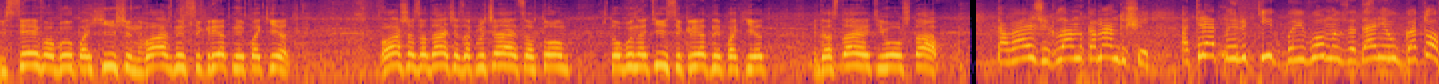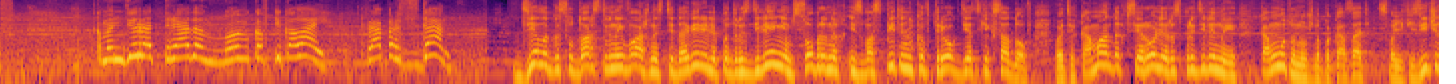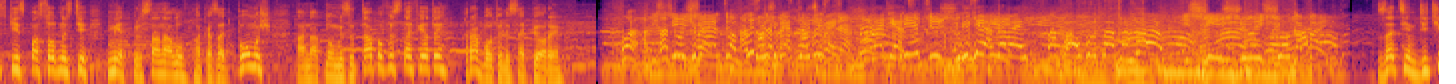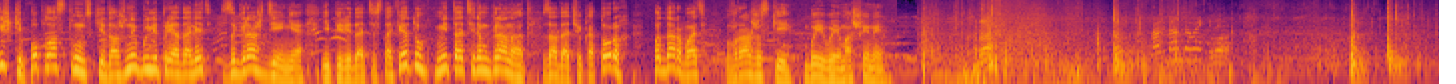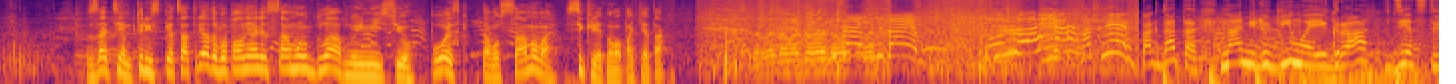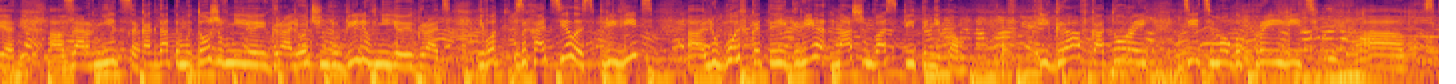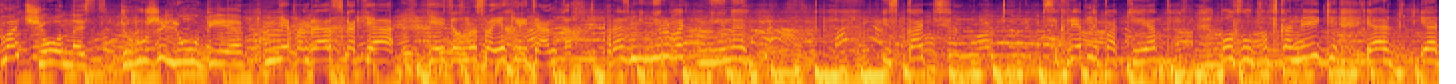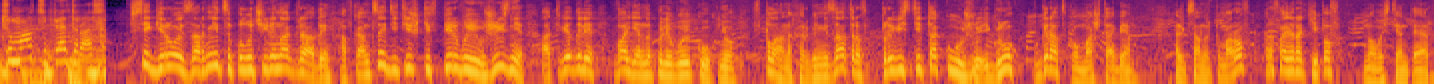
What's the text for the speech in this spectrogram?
из сейфа был похищен важный секретный пакет. Ваша задача заключается в том, чтобы найти секретный пакет и доставить его в штаб. Товарищ главнокомандующий, отряд моряки к боевому заданию готов. Командир отряда Новиков Николай. Рапорт сдан. Дело государственной важности доверили подразделениям, собранных из воспитанников трех детских садов. В этих командах все роли распределены. Кому-то нужно показать свои физические способности, медперсоналу оказать помощь, а на одном из этапов эстафеты работали саперы. Вот, откручивай, Артем, откручивай, откручивай. Молодец. Беги, давай. Попал, Руслан, попал. Затем детишки по-пластунски должны были преодолеть заграждение и передать эстафету метателям гранат, задача которых – подорвать вражеские боевые машины. Затем три спецотряда выполняли самую главную миссию – поиск того самого секретного пакета. Давай, давай, давай, давай. Вылезаем, Когда-то нами любимая игра в детстве а, «Зорница». Когда-то мы тоже в нее играли, очень любили в нее играть. И вот захотелось привить а, любовь к этой игре нашим воспитанникам. Игра, в которой дети могут проявить а, сплоченность, дружелюбие. Мне понравилось, как я ездил на своих ледянках. Разминировать мины, искать секретный пакет, ползал под скамейки и, и отжимался пять раз. Все герои Зорницы получили награды, а в конце детишки впервые в жизни отведали военно-полевую кухню. В планах организаторов провести такую же игру в городском масштабе. Александр Комаров, Рафаэль Ракипов, Новости НТР.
